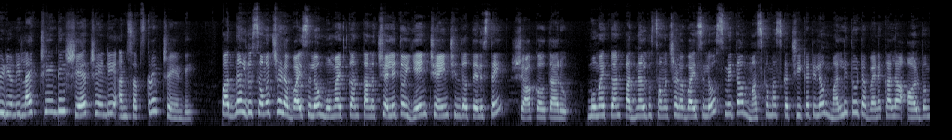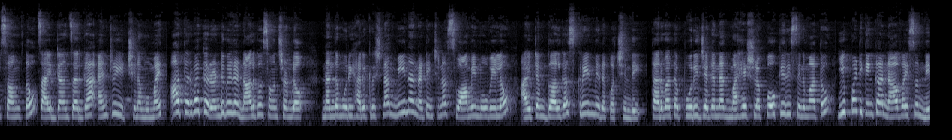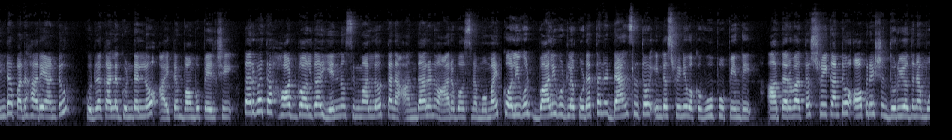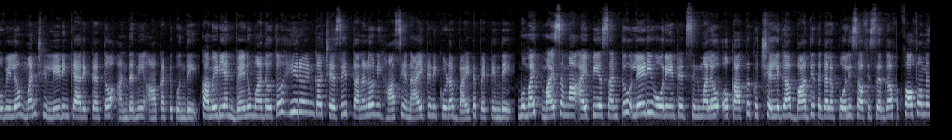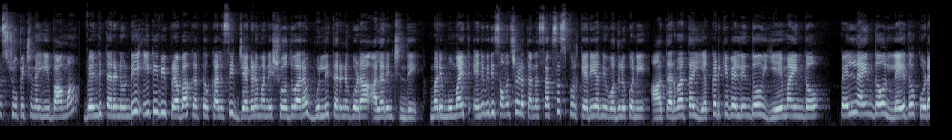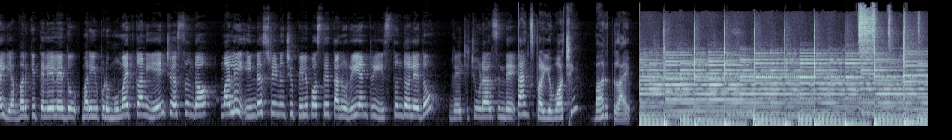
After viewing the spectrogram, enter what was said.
వీడియోని లైక్ చేయండి షేర్ చేయండి అండ్ సబ్స్క్రైబ్ చేయండి. పద్నాలుగు సంవత్సరాల వయసులో ముమైత్ ఖాన్ తన చెల్లితో ఏం చేయించిందో తెలిస్తే షాక్ అవుతారు. ముమైత్ ఖాన్ పద్నాలుగు సంవత్సరాల వయసులో స్మిత మస్క మస్క చీకటిలో మల్లితోట వెనకాల ఆల్బమ్ సాంగ్తో సైడ్ డాన్సర్గా ఎంట్రీ ఇచ్చిన ముమైత్ ఆ తర్వాత రెండు వేల నాలుగో సంవత్సరంలో నందమూరి హరికృష్ణ మీనా నటించిన స్వామి మూవీలో ఐటెం గర్ల్గా స్క్రీన్ మీదకొచ్చింది. తర్వాత పూరి జగన్నాథ్ మహేష్ ల పోకిరి సినిమాతో ఇప్పటికింకా నా వయసు నిండా పదహారే అంటూ కుర్రకాల గుండెల్లో ఐటెం బాంబు పేల్చి తర్వాత హాట్ గర్ల్గా ఎన్నో సినిమాల్లో తన అందాలను ఆరబోసిన ముమై కోలీవుడ్ బాలీవుడ్లో కూడా తన డాన్సులతో ఇండస్ట్రీని ఒక ఊపు ఊపింది. ఆ తర్వాత శ్రీకాంత్ ఆపరేషన్ దుర్యోధన మూవీలో మంచి లీడింగ్ క్యారెక్టర్తో అందరినీ ఆకట్టుకుంది. కమెడియన్ వేణుమాధవ్తో హీరోయిన్గా చేసి తనలోని హాస్య నాయకుని కూడా బయట పెట్టింది ముమైత్ మైసమ్మ ఐపీఎస్ అంటూ లేడీ ఓరియంటెడ్ సినిమాలో ఒక అక్కకు చెల్లిగా బాధ్యత గల పోలీస్ ఆఫీసర్గా పర్ఫార్మెన్స్ చూపించిన ఈ భామ వెండి తెర నుండి ఈటీవీ ప్రభాకర్తో కలిసి జగడం అనే షో ద్వారా బుల్లి తెరను కూడా అలరించింది. మరి ముమైత్ ఎనిమిది సంవత్సరాల తన సక్సెస్ఫుల్ కెరియర్ని వదులుకొని ఆ తర్వాత ఎక్కడికి వెళ్ళిందో ఏమైందో పెళ్ళైందో లేదో కూడా ఎవ్వరికీ తెలియలేదు. మరి ఇప్పుడు ముమైత్ ఖాన్ ఏం చేస్తుందో మళ్ళీ ఇండస్ట్రీ నుంచి పిలిపొస్తే తను రీఎంట్రీ ఇస్తుందో లేదో వేచి చూడాల్సిందే. Thanks for you watching Bharat live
